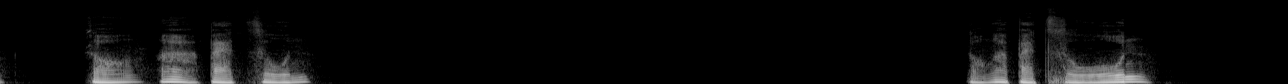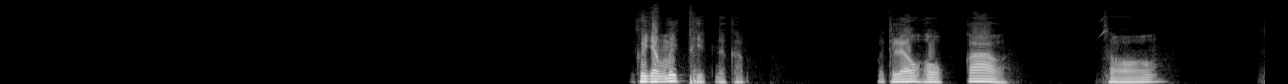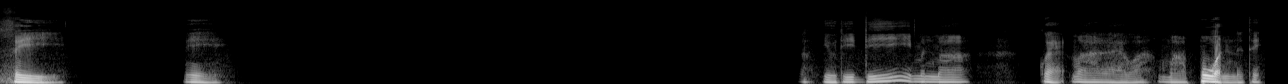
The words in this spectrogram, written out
สองห้าแปดศูนย์ สองห้าแปดศูนย์ก็ยังไม่ผิดนะครับวันที่แล้วหกเก้าสองสี่นี่อยู่ดีๆ มันมาแกะมาอะไรวะ มาป่วนนะที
